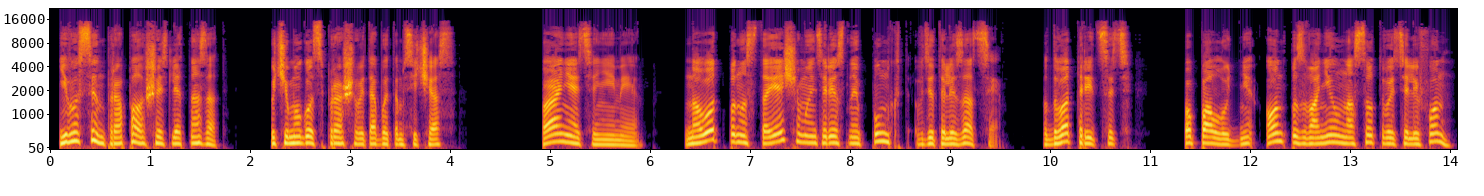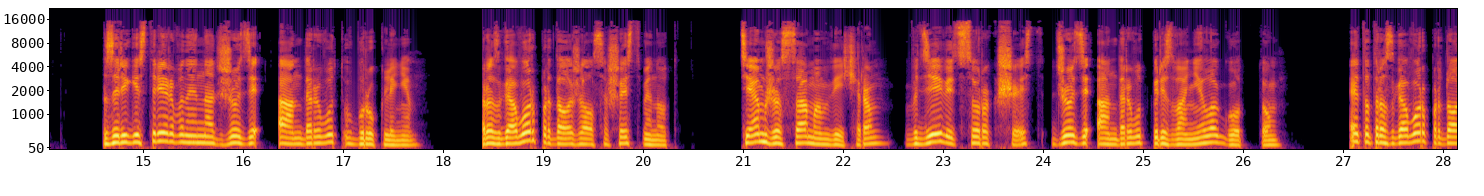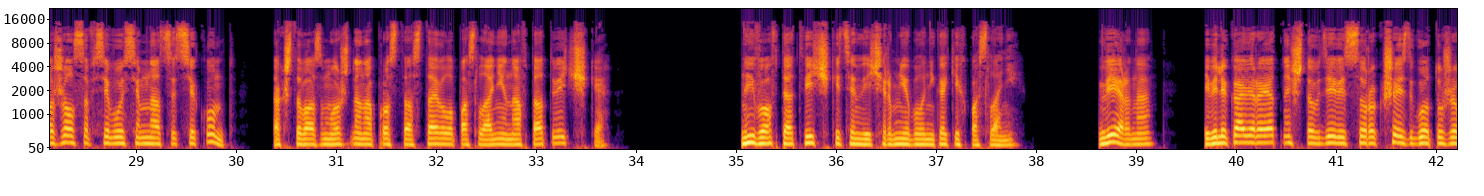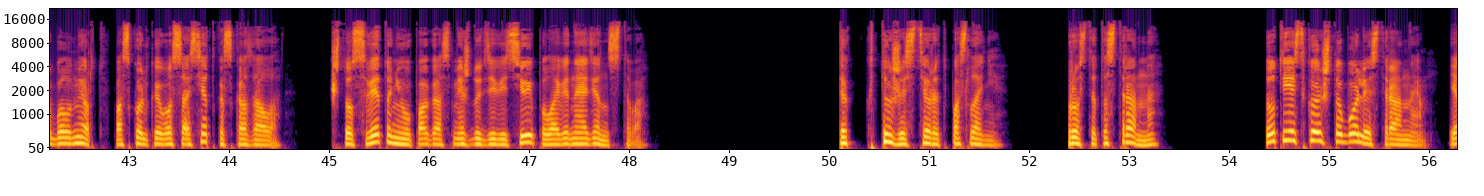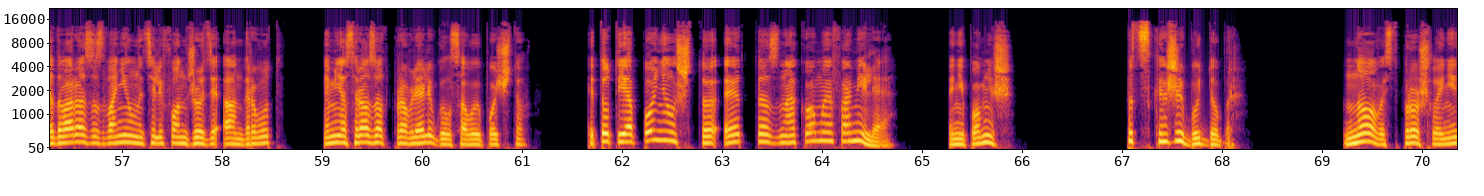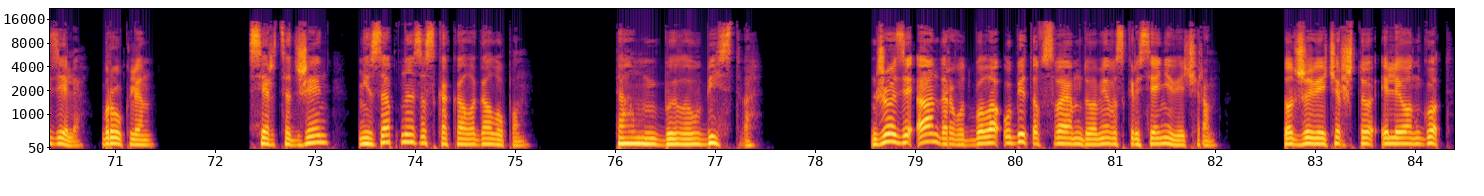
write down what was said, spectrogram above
Его сын пропал шесть лет назад. Почему Год спрашивает об этом сейчас? Понятия не имею. Но вот по-настоящему интересный пункт в детализации. В 2.30 пополудни он позвонил на сотовый телефон, зарегистрированный на Джоди Андервуд в Бруклине. Разговор продолжался шесть минут. Тем же самым вечером в 9.46 Джоди Андервуд перезвонила Готту. Этот разговор продолжался всего 17 секунд, так что, возможно, она просто оставила послание на автоответчике. На его автоответчике тем вечером не было никаких посланий. Верно. И велика вероятность, что в 9.46 год уже был мертв, поскольку его соседка сказала, что свет у него погас между девятью и половиной одиннадцатого. Так кто же стер это послание? Просто это странно. Тут есть кое-что более странное. Я два раза звонил на телефон Джоди Андервуд, и меня сразу отправляли в голосовую почту. И тут я понял, что это знакомая фамилия. Ты не помнишь? Подскажи, будь добр. Новость прошлой недели. Бруклин. Сердце Джейн внезапно заскакало галопом. Там было убийство. Джоди Андервуд была убита в своем доме в воскресенье вечером. Тот же вечер, что и Гот.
